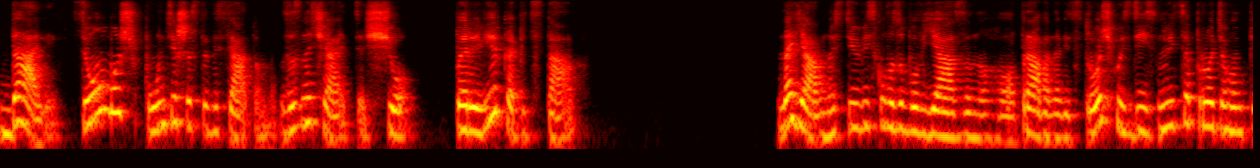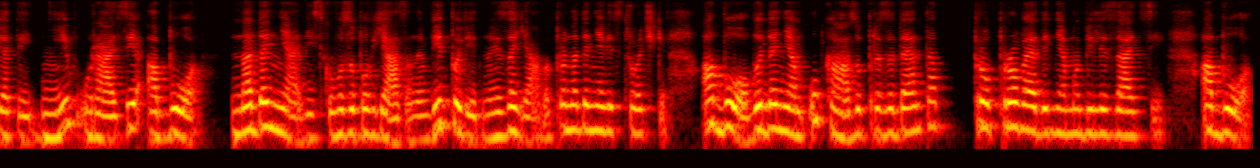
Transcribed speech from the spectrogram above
Далі, в цьому ж пункті 60 зазначається, що перевірка підстав наявності у військовозобов'язаного права на відстрочку здійснюється протягом 5 днів у разі або надання військовозобов'язаним відповідної заяви про надання відстрочки, або виданням указу президента про проведення мобілізації, або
